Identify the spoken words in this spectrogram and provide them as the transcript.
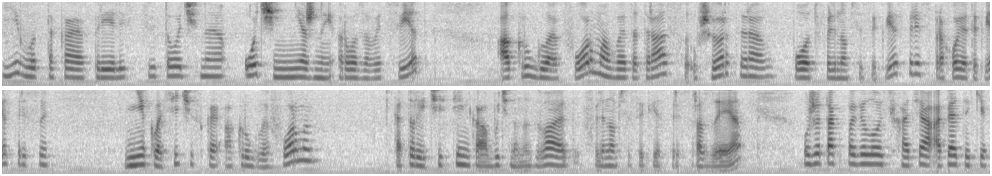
И вот такая прелесть цветочная. Очень нежный розовый цвет – округлая форма в этот раз у Швертера под Phalaenopsis equestris проходят эквестрисы не классической округлой формы, которые частенько обычно называют Phalaenopsis equestris rosea. Уже так повелось, хотя, опять-таки,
